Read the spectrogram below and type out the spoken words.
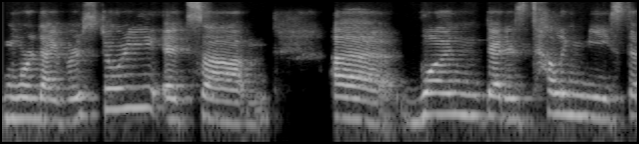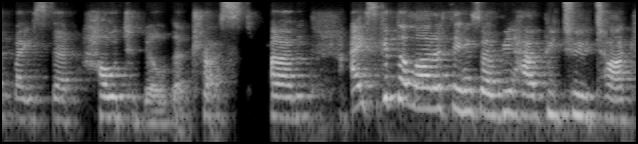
more diverse story. It's um, uh, one that is telling me step by step how to build that trust. Um, I skipped a lot of things. I'd be happy to talk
